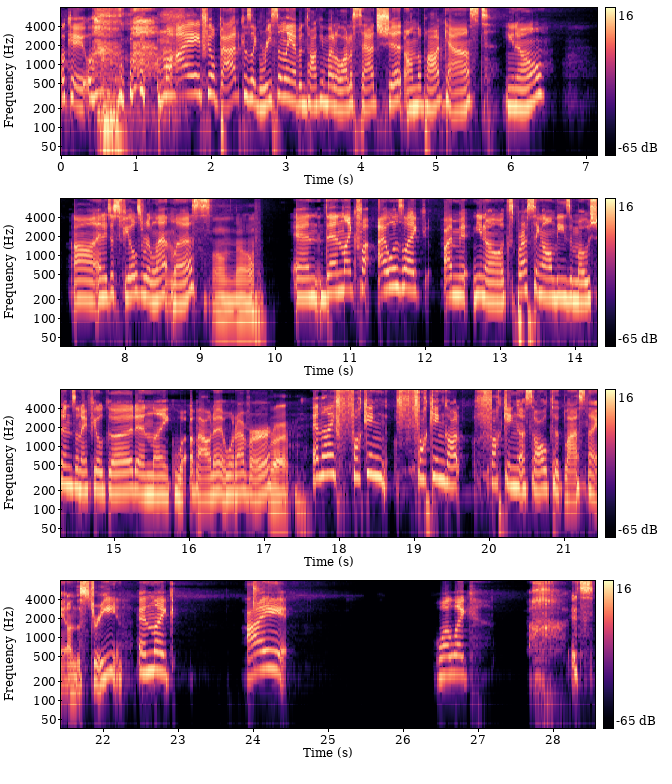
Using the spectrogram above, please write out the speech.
Okay. well, I feel bad because like recently I've been talking about a lot of sad shit on the podcast, you know? Uh, and it just feels relentless. Oh no. And then like fu- I was like I'm you know expressing all these emotions and I feel good and like w- about it whatever. Right. And then I fucking fucking got fucking assaulted last night on the street. And like I well like it's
